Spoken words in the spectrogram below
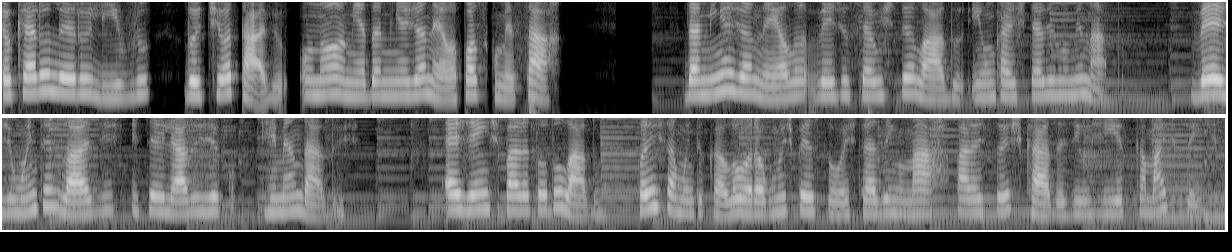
Eu quero ler o livro do tio Otávio. O nome é Da Minha Janela. Posso começar? Da minha janela vejo o céu estrelado e um castelo iluminado. Vejo muitas lajes e telhados remendados. É gente para todo lado. Quando está muito calor, algumas pessoas trazem o mar para as suas casas e o dia fica mais fresco.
